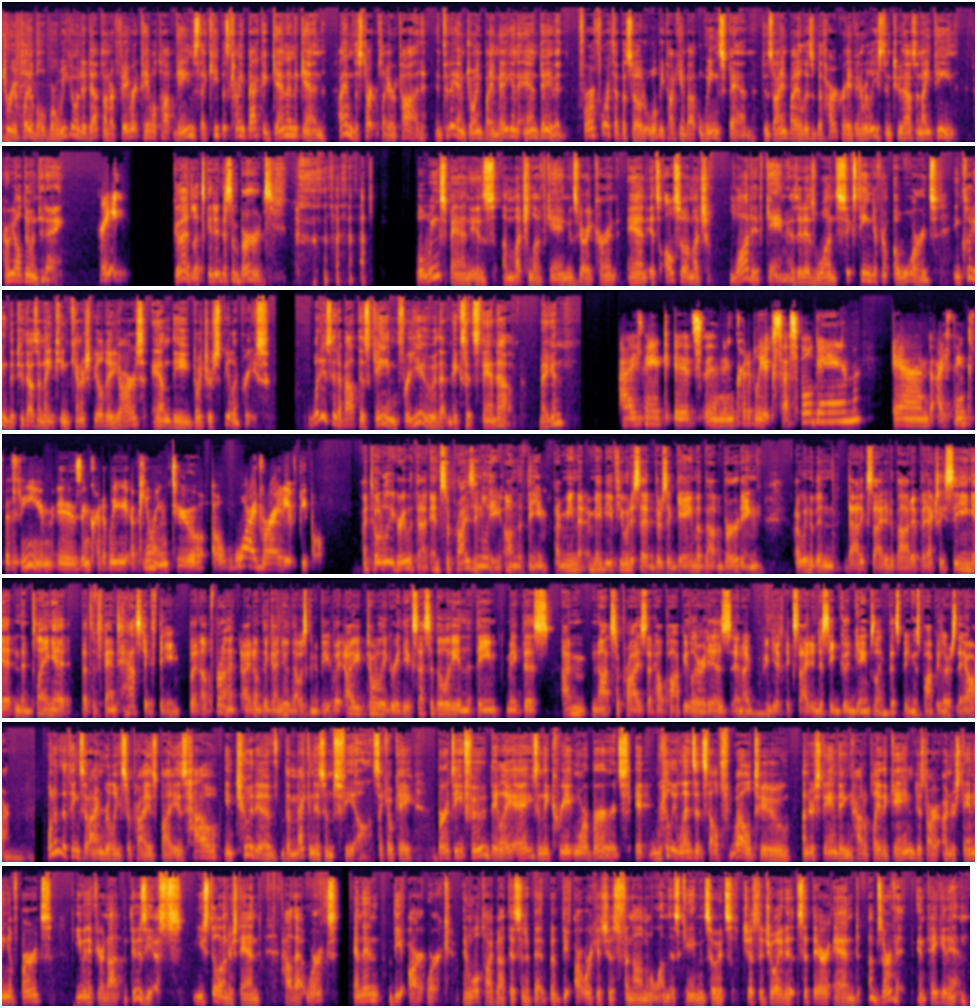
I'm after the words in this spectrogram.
Welcome to Replayable, where we go into depth on our favorite tabletop games that keep us coming back again and again. I am the start player, Todd, and today I'm joined by Megan and David. For our fourth episode, we'll be talking about Wingspan, designed by Elizabeth Hargrave and released in 2019. How are you all doing today? Great. Good. Let's get into some birds. well, Wingspan is a much loved game. It's very current, and it's also a much lauded game as it has won 16 different awards, including the 2019 Kennerspiel des Jahres and the Deutscher Spielepreis. What is it about this game for you that makes it stand out? Megan? I think it's an incredibly accessible game. And I think the theme is incredibly appealing to a wide variety of people. I totally agree with that. And surprisingly, on the theme, I mean, maybe if you would have said there's a game about birding, I wouldn't have been that excited about it, but actually seeing it and then playing it, that's a fantastic theme. But up front, I don't think I knew that was going to be. But I totally agree. The accessibility and the theme make this. I'm not surprised at how popular it is, and I get excited to see good games like this being as popular as they are. One of the things that I'm really surprised by is how intuitive the mechanisms feel. It's like, okay, birds eat food, they lay eggs, and they create more birds. It really lends itself well to understanding how to play the game, just our understanding of birds. Even if you're not enthusiasts, you still understand how that works. And then the artwork, and we'll talk about this in a bit, but the artwork is just phenomenal on this game. And so it's just a joy to sit there and observe it and take it in.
